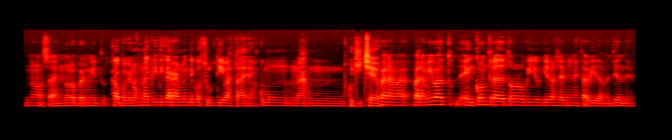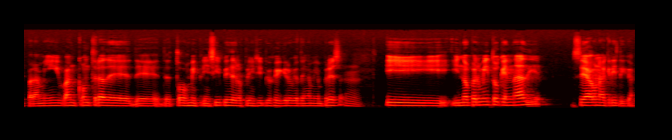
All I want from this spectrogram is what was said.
No, ¿sabes? No lo permito. Claro, porque no es una crítica realmente constructiva, está, es como un, un cuchicheo. Para, para, mí va en contra de todo lo que yo quiero hacer en esta vida, ¿me entiendes? Para mí va en contra de, de, de todos mis principios y de los principios que quiero que tenga mi empresa. Mm. Y, y, no permito que nadie se haga una crítica.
